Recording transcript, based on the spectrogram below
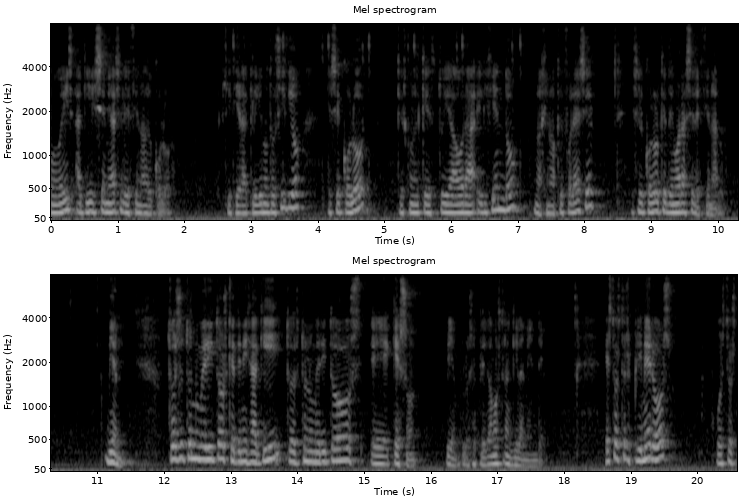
como veis, aquí se me ha seleccionado el color. Si hiciera clic en otro sitio, ese color, que es con el que estoy ahora eligiendo, imaginaos que fuera ese, es el color que tengo ahora seleccionado. Bien, todos estos numeritos que tenéis aquí, todos estos numeritos, eh, ¿qué son? Bien, pues los explicamos tranquilamente. Estos tres primeros, o, estos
